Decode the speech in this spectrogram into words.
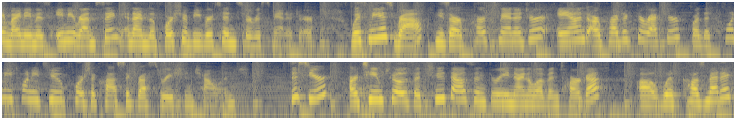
Hi, my name is Amy Remsing, and I'm the Porsche Beaverton Service Manager. With me is Raph. He's our parts manager and our project director for the 2022 Porsche Classic Restoration Challenge. This year, our team chose a 2003 911 Targa uh, with cosmetic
